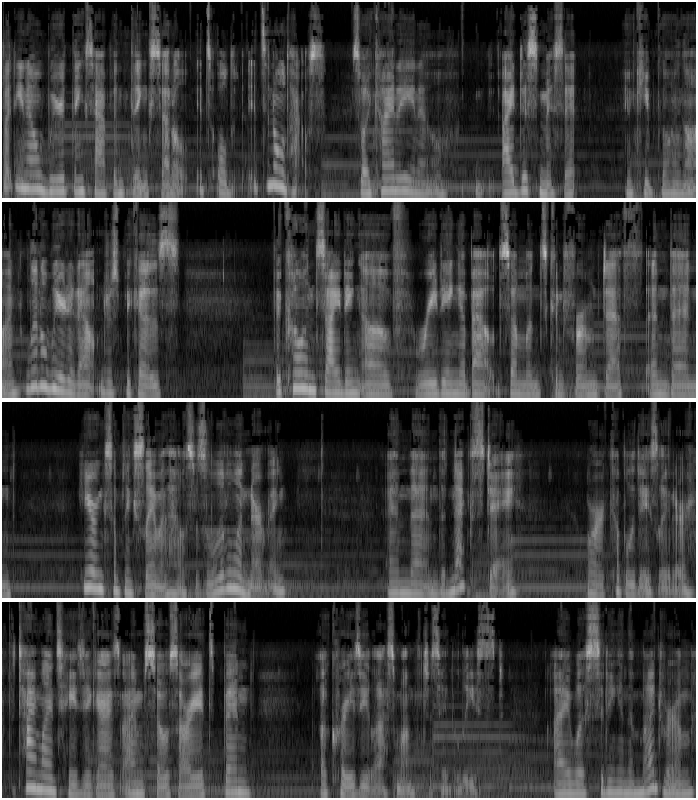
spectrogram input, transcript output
but you know, weird things happen, things settle. It's old, it's an old house. So I kind of, you know, I dismiss it and keep going on. A little weirded out just because the coinciding of reading about someone's confirmed death and then hearing something slam in the house is a little unnerving. And then the next day, or a couple of days later, the timeline's hazy, guys. I'm so sorry. It's been a crazy last month, to say the least. I was sitting in the mudroom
